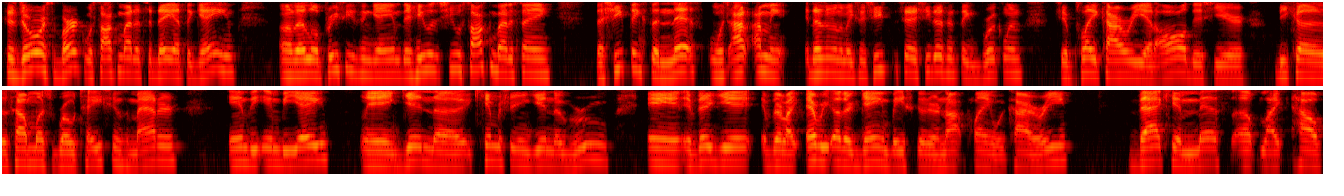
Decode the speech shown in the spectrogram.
because Doris Burke was talking about it today at the game, uh, that little preseason game, that he was she was talking about it saying that she thinks the Nets, which I I mean, it doesn't really make sense. She says she doesn't think Brooklyn should play Kyrie at all this year because how much rotations matter in the NBA and getting the chemistry and getting the groove. And if they get if they're like every other game, basically they're not playing with Kyrie, that can mess up like how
